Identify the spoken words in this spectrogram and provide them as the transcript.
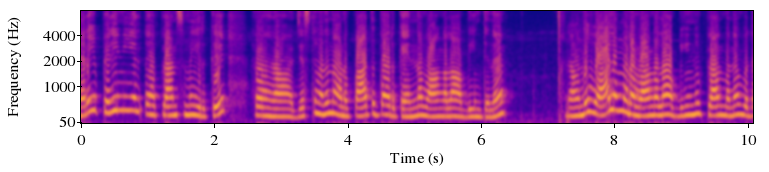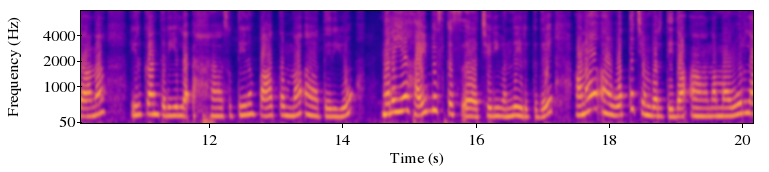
நிறைய பெரினியல் பிளான்ஸுமே இருக்குது நான் ஜஸ்ட்டு வந்து நான் பார்த்து தான் இருக்கேன். என்ன வாங்கலாம் அப்படின்ட்டுன்னு. நான் வந்து வாழை மரம் வாங்கலாம் அப்படின்னு பிளான் பண்ணேன். பட் ஆனால் இருக்கான்னு தெரியல. சுற்றிலும் பார்த்தோம்னா தெரியும். நிறைய ஹைபிஸ்கஸ் செடி வந்து இருக்குது. ஆனால் ஒத்த செம்பருத்தி தான். நம்ம ஊரில்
